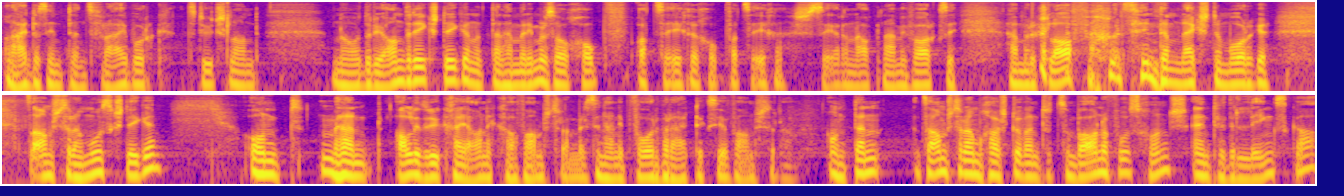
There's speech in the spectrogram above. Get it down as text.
Leider sind dann in Freiburg, in Deutschland, noch drei andere gestiegen und dann haben wir immer so Kopf an Zeichen, Kopf an Zeichen, das war sehr eine angenehme Fahrt, haben wir geschlafen und sind am nächsten Morgen zu Amsterdam ausgestiegen. Und wir haben alle drei keine Ahnung von Amsterdam, wir auch nicht vorbereitet auf Amsterdam. Und dann, in Amsterdam kannst du, wenn du zum Bahnhof auskommst, entweder links gehen,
